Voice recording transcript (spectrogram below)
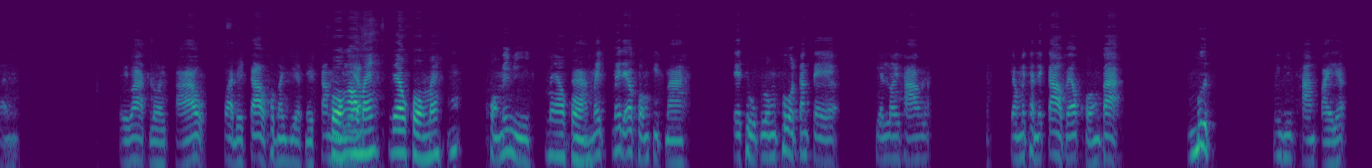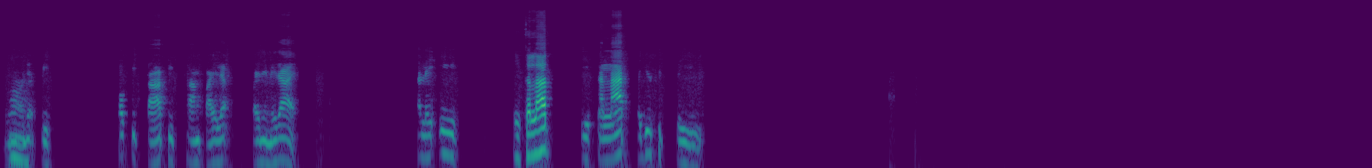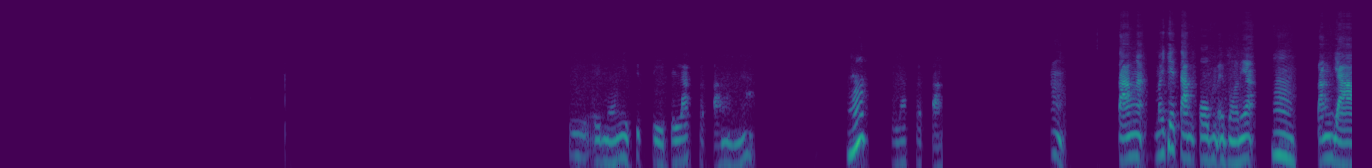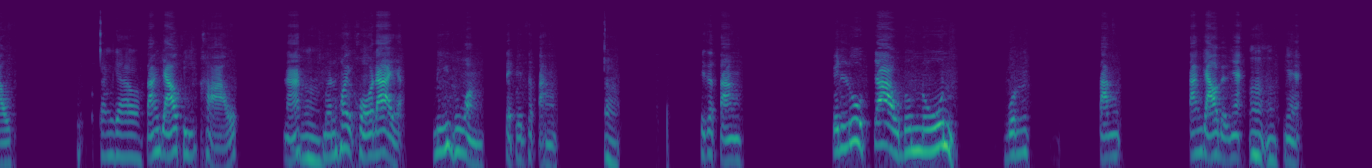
ไปวาดรอยเท้า วาดได้ก้าวเข้ามาเหยียบในถ้ำของนี้เอาแล้วไหมได้เอาของไหมของไม่มีไม่เอาขออ่างไม่ไม่ได้เอาของติดมา แต่ถูกลงโทษตั้งแต่เขียนรอยเท้าแล้วยังไม่ทันได้ก้าวไปเอาของก็มืด ไม่มีทางไปแล้วหมอเนี่ยปิดเขาปิดตาปิดทางไปแล้ว ไปไหนไม่ได้ อะไรอีก เอกลักษณ์เอกลักษณ์อายุสิบสี่ ที่ไอ้หมอนี่สิบสี่ไปรักสตังค์นะฮะไปรักสตังค์อืมตังค์อะ ไม่ใช่ตังค์กลมไอ้หมอเนี้ยอืมตังค์ยาว ตังยาว ตังค์ยาวสีขาว นะอืมเหมือนห้อยคอได้อะ มีห่วงแต่เป็นสตังค์อ่า เป็นสตังค์เป็นรูปเจ้านูนนูนๆบนตังตังยาวแบบเนี้ย อืมอืมเนี่ย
